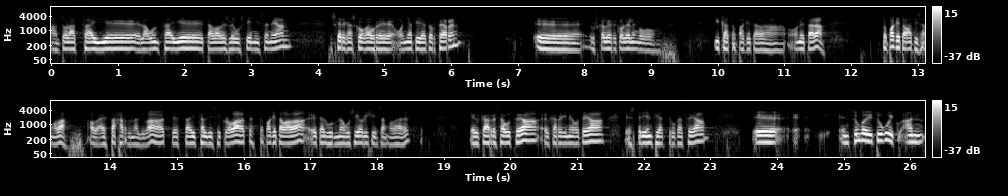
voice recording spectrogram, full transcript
antolatzaile, laguntzaile eta babesle guztien izenean, eskerrik asko gaurre oinatira etortzearen, e, Euskal Herriko lehengo ikatopaketa honetara, topaketa bat izango da. Hau da, ez da jardunaldi bat, ez da itzaldi ziklo bat, topaketa bada eta helburu nagusi hori izango da, ez? Elkar ezagutzea, elkarrekin egotea, esperientziak trukatzea, e, entzungo ditugu, han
